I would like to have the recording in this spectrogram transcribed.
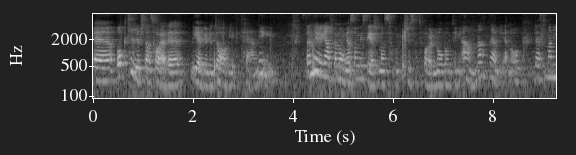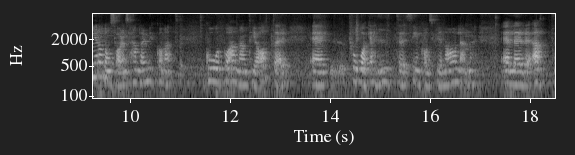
Eh, och 10 procent svarade erbjuder daglig träning. Sen är det ganska många som vi ser som har kryssat för någonting annat nämligen. Och läser man igenom de svaren så handlar det mycket om att gå på annan teater, eh, få åka hit, scenkonstbiennalen, eller att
